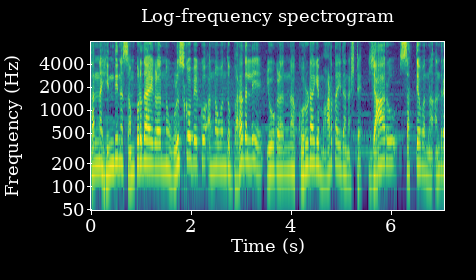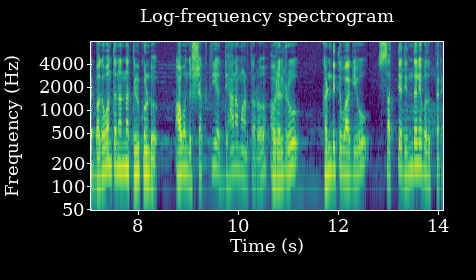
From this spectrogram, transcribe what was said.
ತನ್ನ ಹಿಂದಿನ ಸಂಪ್ರದಾಯಗಳನ್ನು ಉಳಿಸ್ಕೋಬೇಕು ಅನ್ನೋ ಒಂದು ಬರದಲ್ಲಿ ಇವುಗಳನ್ನು ಕುರುಡಾಗಿ ಮಾಡ್ತಾ ಇದ್ದಾನಷ್ಟೇ. ಯಾರು ಸತ್ಯವನ್ನು ಅಂದರೆ ಭಗವಂತನನ್ನು ತಿಳ್ಕೊಂಡು ಆ ಒಂದು ಶಕ್ತಿಯ ಧ್ಯಾನ ಮಾಡ್ತಾರೋ ಅವರೆಲ್ಲರೂ ಖಂಡಿತವಾಗಿಯೂ ಸತ್ಯದಿಂದಲೇ ಬದುಕ್ತಾರೆ,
